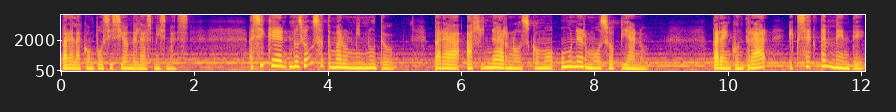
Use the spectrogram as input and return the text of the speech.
para la composición de las mismas. Así que nos vamos a tomar un minuto para afinarnos como un hermoso piano, para encontrar exactamente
